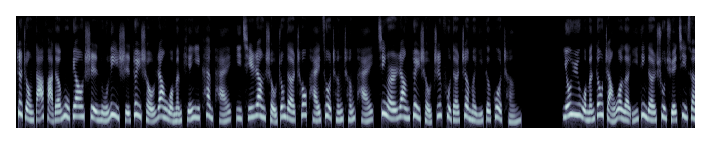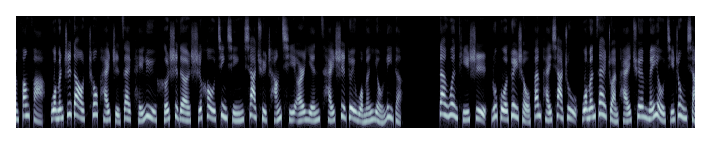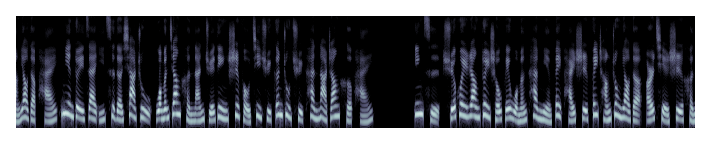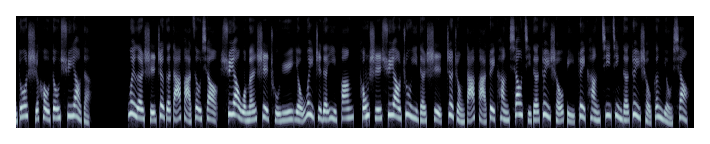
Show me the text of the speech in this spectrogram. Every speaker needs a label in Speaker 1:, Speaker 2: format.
Speaker 1: 这种打法的目标是努力使对手让我们便宜看牌，以其让手中的抽牌做成成牌，进而让对手支付的这么一个过程。由于我们都掌握了一定的数学计算方法，我们知道抽牌只在赔率合适的时候进行下去，长期而言才是对我们有利的。但问题是，如果对手翻牌下注，我们在转牌圈没有击中想要的牌，面对再一次的下注，我们将很难决定是否继续跟注去看那张和牌。因此，学会让对手给我们看免费牌是非常重要的，而且是很多时候都需要的。为了使这个打法奏效，需要我们是处于有位置的一方。同时需要注意的是，这种打法对抗消极的对手比对抗激进的对手更有效。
